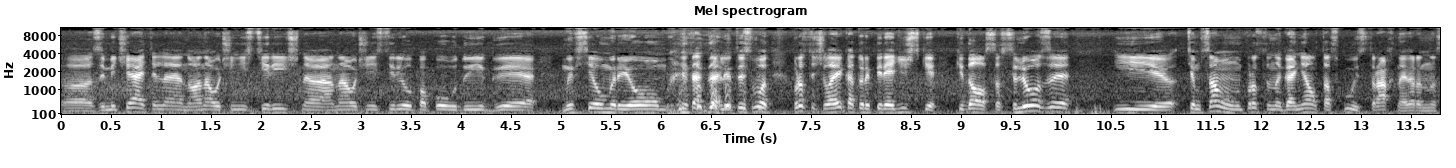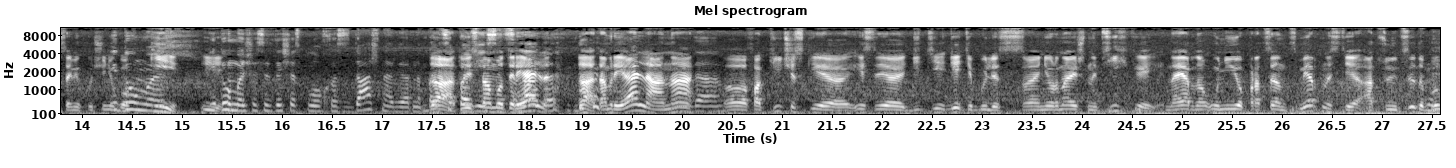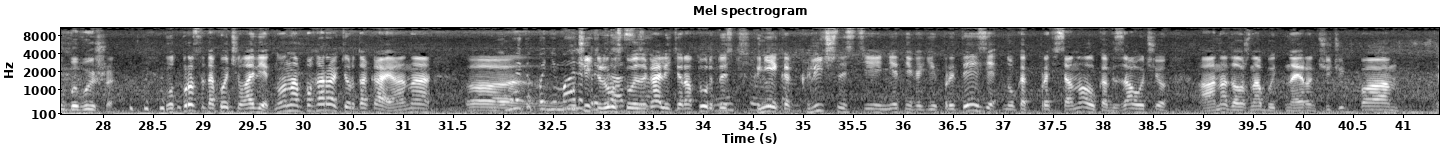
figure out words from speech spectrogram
э, замечательная, но она очень истеричная, она очень истерила по поводу ЕГЭ, мы все умрем и так далее. То есть вот просто человек, который периодически кидался в слезы, и тем самым он просто нагонял тоску и страх, наверное, на самих И учеников. думаешь, И- и, и- думаешь, если ты сейчас плохо сдашь, наверное, да, то есть там вот реально, надо. да, там реально она Да. э, фактически, если дети, дети были с неуравновешенной психикой, наверное, у нее процент смертности от суицида был бы выше. Вот просто такой человек. Но она по характеру такая, она э, учитель прекрасно. русского языка, литературы, то есть Ничего к ней как к личности нет никаких претензий, но как к профессионалу, как к заучу, она должна быть, наверное, чуть-чуть по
